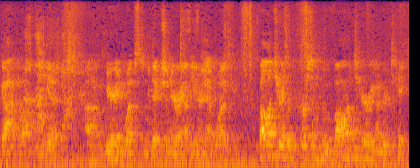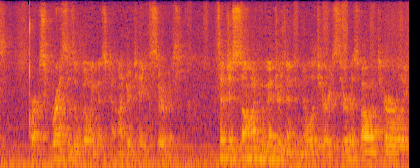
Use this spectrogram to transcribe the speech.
got off the uh, um, Merriam-Webster dictionary on the internet was, volunteer is a person who voluntarily undertakes or expresses a willingness to undertake service, such as someone who enters into military service voluntarily,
